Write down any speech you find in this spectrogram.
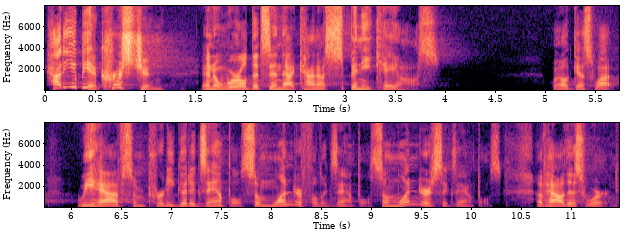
How do you be a Christian in a world that's in that kind of spinny chaos? Well, guess what? We have some pretty good examples, some wonderful examples, some wondrous examples of how this worked.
